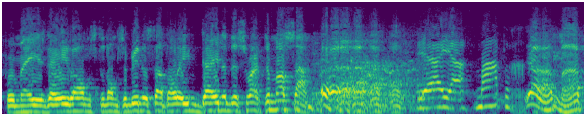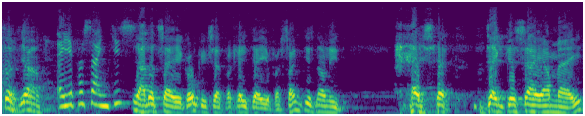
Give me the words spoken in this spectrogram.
Voor mij is de hele Amsterdamse binnenstad alleen deinende zwarte massa. Ja, ja, matig. ja, matig, ja. En je passantjes? Ja, dat zei ik ook. Ik zeg, vergeet jij je façantjes nou niet. Hij zegt, denken zij aan mij?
